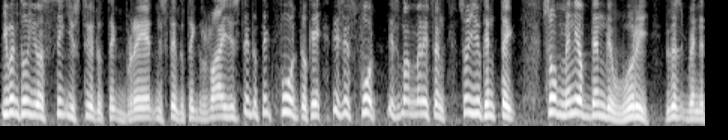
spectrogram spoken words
even though you are sick, you still have to take bread, you still have to take rice, you still have to take food, okay? This is food, this is not medicine. So you can take. So many of them, they worry because when they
